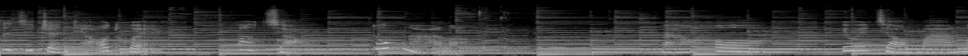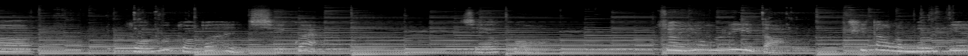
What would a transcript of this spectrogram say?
自己整条腿到脚都麻了。然后因为脚麻了，走路走得很奇怪，结果就用力的踢到了门边。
